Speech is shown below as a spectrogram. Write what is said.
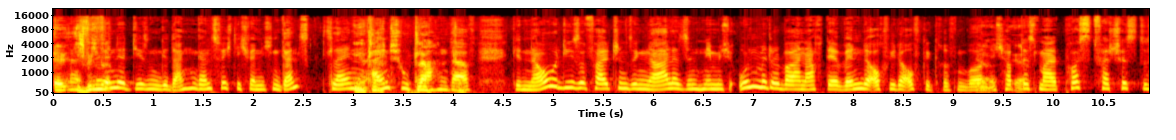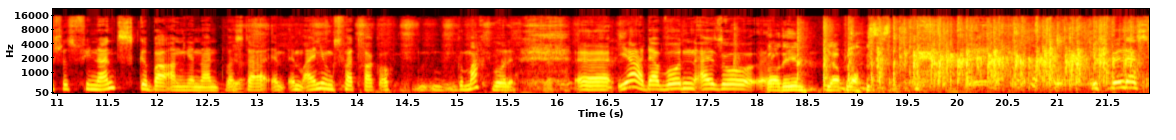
Äh, ich, ich finde diesen Gedanken ganz wichtig, wenn ich einen ganz kleinen ja, klar, Einschub klar, machen darf. Klar. Genau diese falschen Signale sind nämlich unmittelbar nach der Wende auch wieder aufgegriffen worden. Ja, ich habe das mal postfaschistisches Finanzgebaren genannt, was da im, im, Einigungsvertrag auch gemacht wurde. Ja, da wurden also. Dehn, die Applaus. Ich will das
